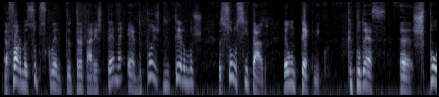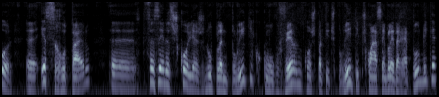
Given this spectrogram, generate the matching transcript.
A forma subsequente de tratar este tema é depois de termos solicitado é um técnico que pudesse uh, expor uh, esse roteiro, uh, fazer as escolhas no plano político, com o governo, com os partidos políticos, com a Assembleia da República,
